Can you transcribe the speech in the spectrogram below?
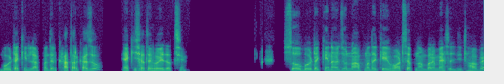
বইটা কিনলে আপনাদের খাতার কাজও একই সাথে হয়ে যাচ্ছে। সো বইটা কেনার জন্য আপনাদেরকে এই নাম্বারে মেসেজ দিতে হবে।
